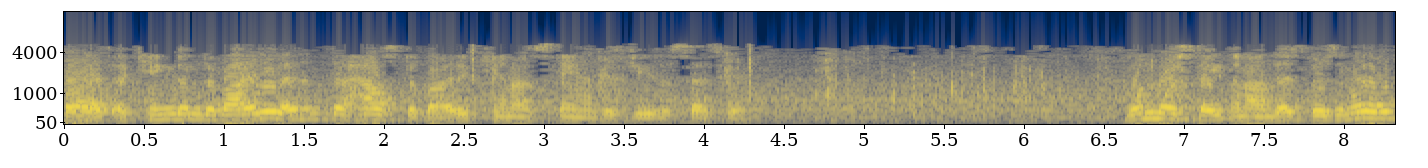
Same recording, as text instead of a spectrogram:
But a kingdom divided and a house divided cannot stand, as Jesus says here. One more statement on this. There's an old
